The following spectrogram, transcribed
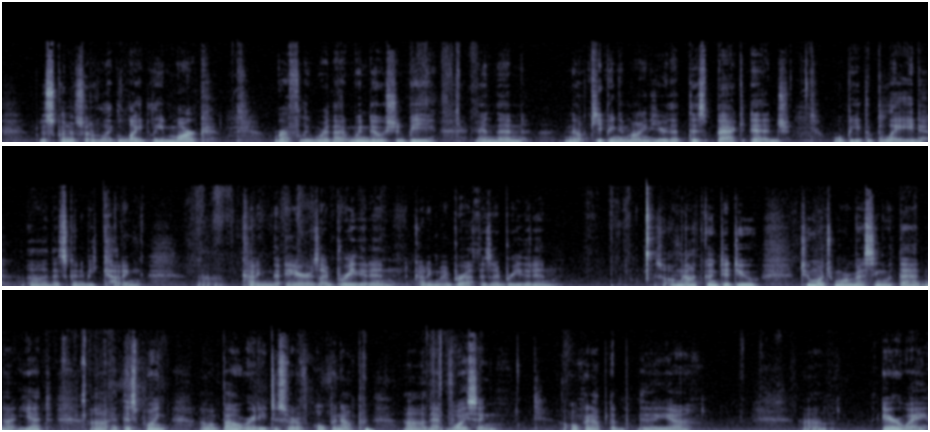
I'm just going to sort of like lightly mark roughly where that window should be, and then you know, keeping in mind here that this back edge will be the blade uh, that's going to be cutting, uh, cutting the air as I breathe it in, cutting my breath as I breathe it in. So I'm not going to do too much more messing with that, not yet. Uh, at this point, I'm about ready to sort of open up uh, that voicing, open up the, the uh, um, airway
